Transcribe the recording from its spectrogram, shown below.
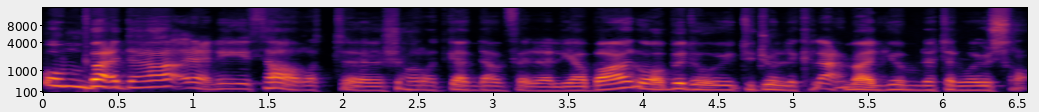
ومن بعدها يعني ثارت آه، شهرة جاندام في اليابان وبدوا ينتجون لك الأعمال يمنة ويسرى.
